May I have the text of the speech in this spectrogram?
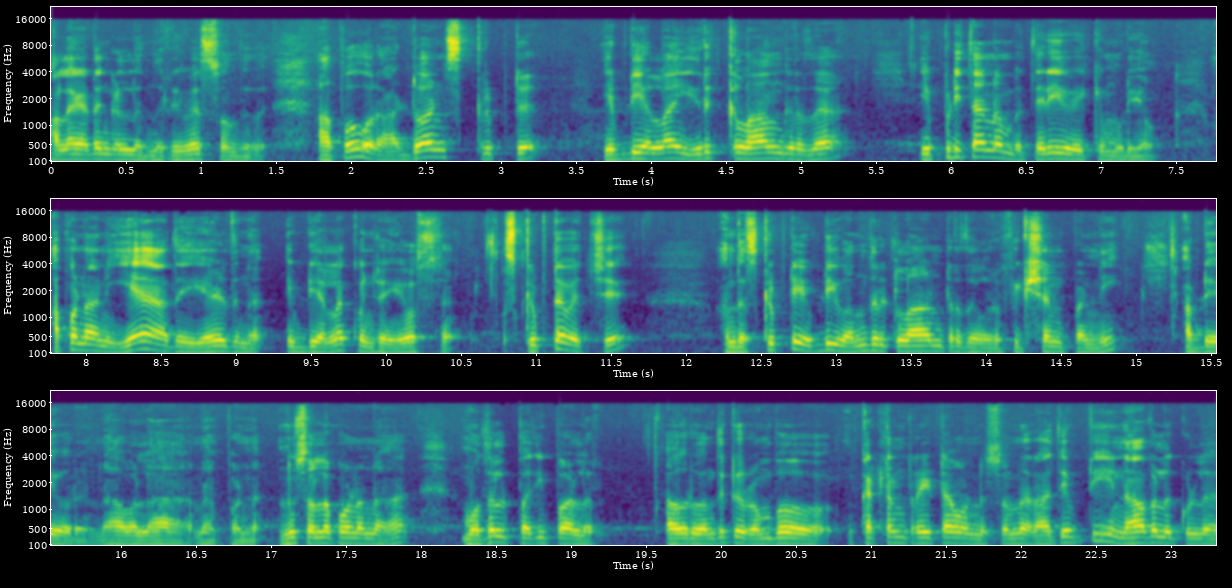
பல இடங்கள்ல இந்த ரிவர்ஸ் வந்தது. அப்போது ஒரு அட்வான்ஸ் ஸ்கிரிப்டு எப்படியெல்லாம் இருக்கலாங்கிறத எப்படித்தான் நம்ம தெரிய வைக்க முடியும்? அப்போ நான் ஏன் அதை எழுதினேன்? இப்படியெல்லாம் கொஞ்சம் யோசித்தேன் ஸ்கிரிப்டை வச்சு அந்த ஸ்கிரிப்ட் எப்படி வந்திருக்கலான்றத ஒரு ஃபிக்ஷன் பண்ணி அப்படியே ஒரு நாவலாக நான் பண்ணேன். இன்னும் சொல்ல போனேன்னா முதல் பதிப்பாளர் அவர் வந்துட்டு ரொம்ப கட் அண்ட் ரைட்டாக ஒன்று சொன்னார். அது எப்படி நாவலுக்குள்ளே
